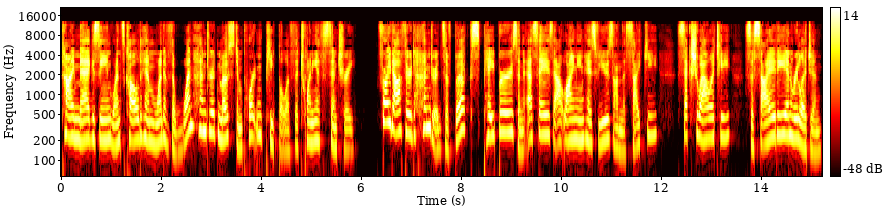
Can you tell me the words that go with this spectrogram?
Time magazine once called him one of the 100 most important people of the 20th century. Freud authored hundreds of books, papers, and essays outlining his views on the psyche, sexuality, society, and religion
